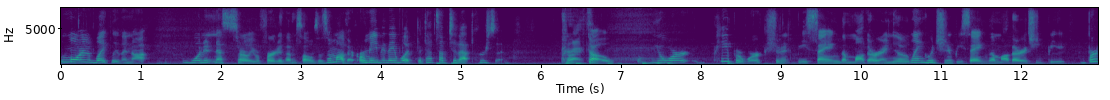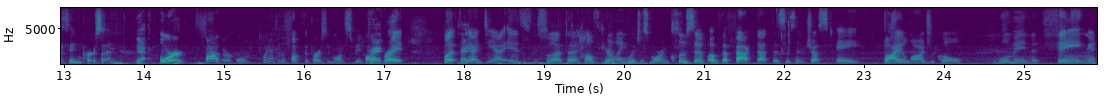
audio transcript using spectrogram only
more likely than not, wouldn't necessarily refer to themselves as a mother. Or maybe they would, but that's up to that person. Correct. So, your paperwork shouldn't be saying the mother, and your language shouldn't be saying the mother. It should be birthing person. Yeah. Or father, or whatever the fuck the person wants to be called, Right. right? But Right. the idea is so that the healthcare language is more inclusive of the fact that this isn't just a biological woman thing.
